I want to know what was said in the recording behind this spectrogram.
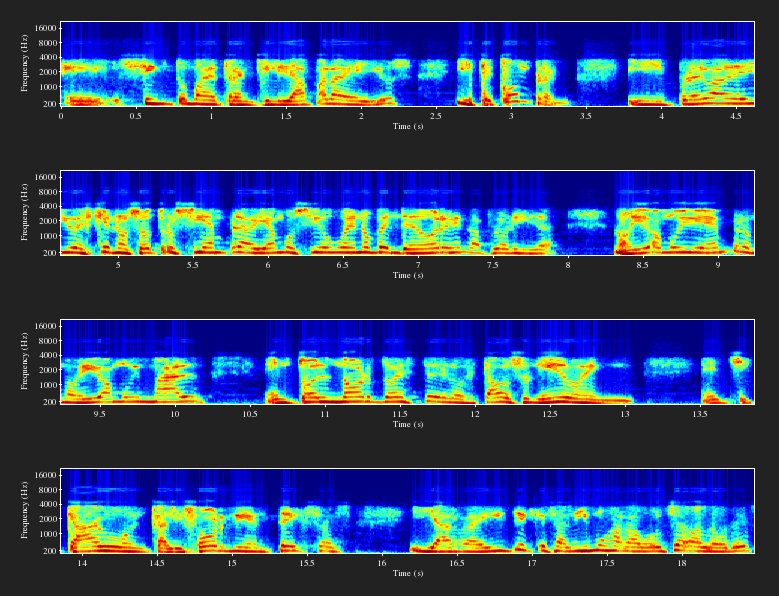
eh, síntomas de tranquilidad para ellos y te compran. Y prueba de ello es que nosotros siempre habíamos sido buenos vendedores en la Florida. Nos iba muy bien, pero nos iba muy mal en todo el noroeste de los Estados Unidos, en, en Chicago, en California, en Texas. Y a raíz de que salimos a la Bolsa de Valores,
